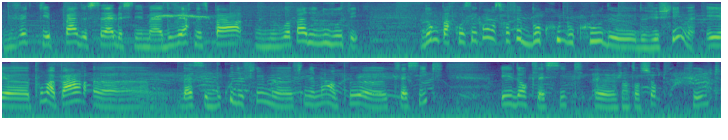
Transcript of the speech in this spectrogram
du fait qu'il n'y ait pas de salle de cinéma ouverte, n'est-ce pas, on ne voit pas de nouveautés. Donc par conséquent, on se refait beaucoup, beaucoup de, vieux films. Et euh, pour ma part, euh, bah, c'est beaucoup de films euh, finalement un peu classiques. Et dans classique, j'entends surtout culte.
